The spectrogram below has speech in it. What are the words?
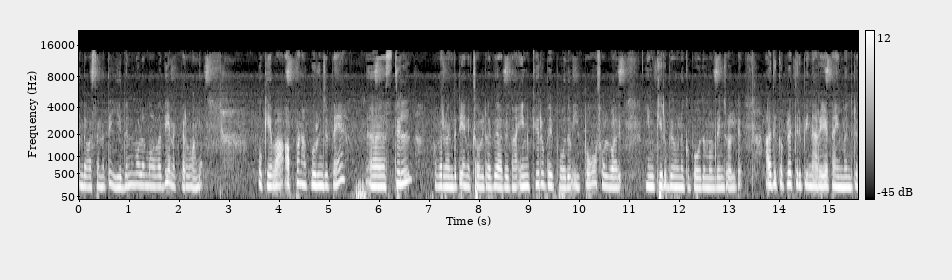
அந்த வசனத்தை எதன் மூலமாவது எனக்கு தருவாங்க. ஓகேவா? அப்போ நான் புரிஞ்சுப்பேன். ஸ்டில் அவர் வந்துட்டு எனக்கு சொல்கிறது அதுதான். என் கிருபை போதும். இப்போவும் சொல்வார். என் கிருபை உனக்கு போதும் அப்படின்னு சொல்லிட்டு. அதுக்கப்புறம் திருப்பி நிறைய டைம் வந்துட்டு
